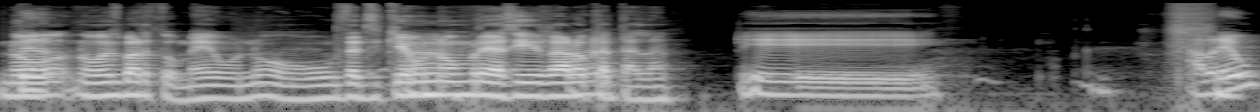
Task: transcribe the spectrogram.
No, pero- no es Bartomeu, no. Tan siquiera un Ah. nombre así raro Ah. catalán. eh, Abreu.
